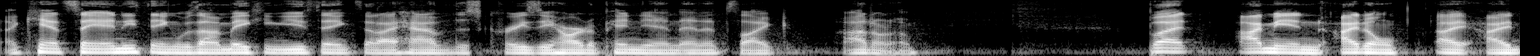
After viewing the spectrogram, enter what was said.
I can't say anything without making you think that I have this crazy hard opinion, and it's like I don't know. But I mean, I don't. I I,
